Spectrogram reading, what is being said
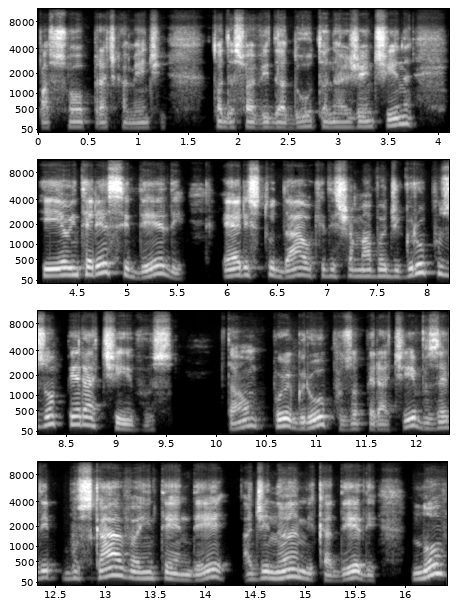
passou praticamente toda a sua vida adulta na Argentina, e o interesse dele era estudar o que ele chamava de grupos operativos. Então, por grupos operativos, ele buscava entender a dinâmica dele no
